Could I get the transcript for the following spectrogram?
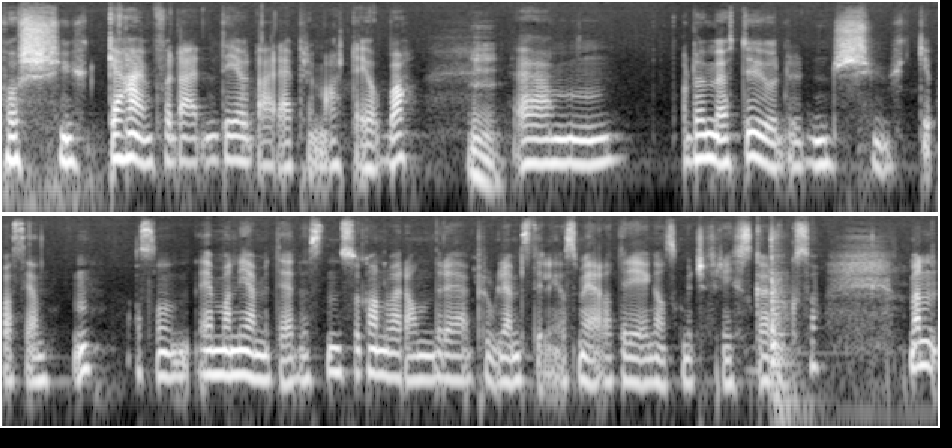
på sykehjem, for der, det er jo der jeg primært jobber, jobber. Um, og da møter jo du den syke pasienten. Altså, er man hjemme i tjenesten, så kan det være andre problemstillinger som gjør at de er ganske mye friskere også. Men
